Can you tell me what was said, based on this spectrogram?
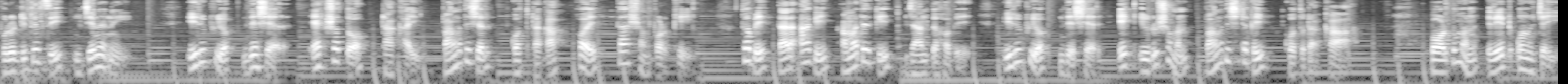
পুরো ডিটেলসই জেনে নিই। ইউরোপীয় দেশের একশত টাকায় বাংলাদেশের কত টাকা হয় তা সম্পর্কে। তবে তার আগেই আমাদেরকে জানতে হবে, ইউরোপীয় দেশের এক ইউরো সমান বাংলাদেশি টাকায় কত টাকা। বর্তমান রেট অনুযায়ী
